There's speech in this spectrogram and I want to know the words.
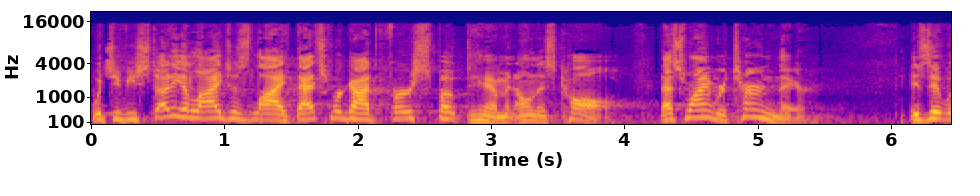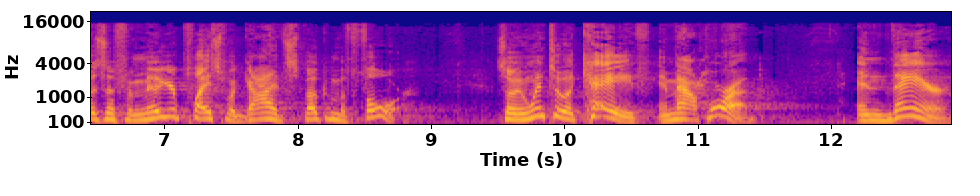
which if you study Elijah's life, that's where God first spoke to him and on his call. That's why he returned there. Is it was a familiar place where God had spoken before. So he went to a cave in Mount Horeb, and there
